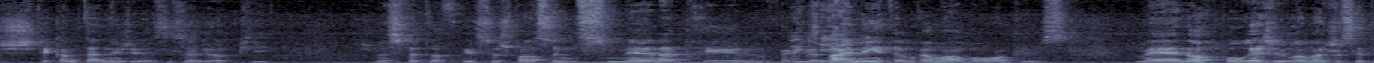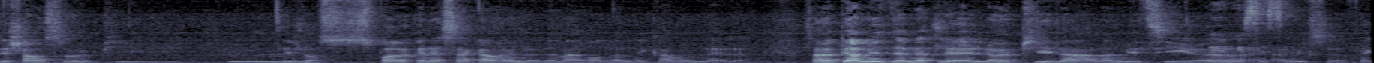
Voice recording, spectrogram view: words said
j'étais comme tanné, j'ai laissé ça là, puis je me suis fait offrir ça, je pense, une semaine après. Là. Fait que le timing était vraiment bon en plus. Mais non, pour vrai, j'ai vraiment juste été chanceux, puis sais, genre, super reconnaissant quand même de m'avoir donné quand même Ça m'a permis de mettre le, le- un pied dans, dans le métier là, Ben oui, ça. avec ça. Fait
